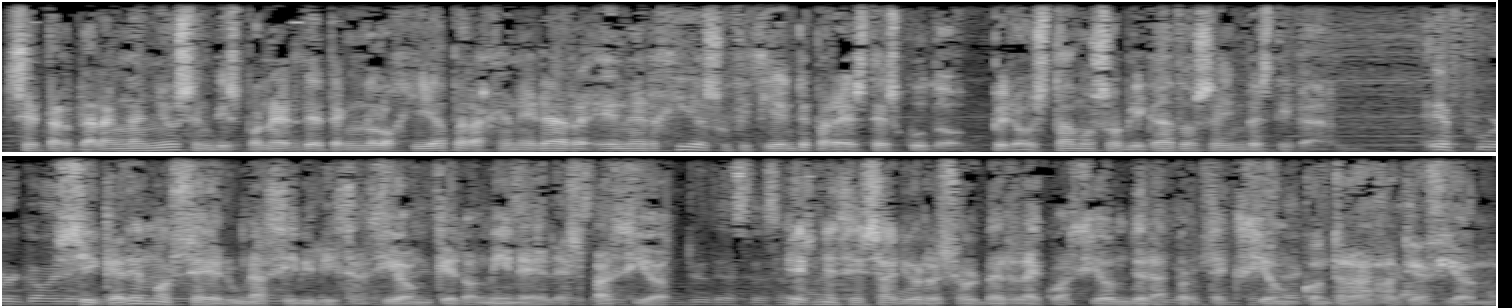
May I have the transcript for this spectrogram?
Se tardarán años en disponer de tecnología para generar energía suficiente para este escudo, pero estamos obligados a investigar. Si queremos ser una civilización que domine el espacio, es necesario resolver la ecuación de la protección contra la radiación.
